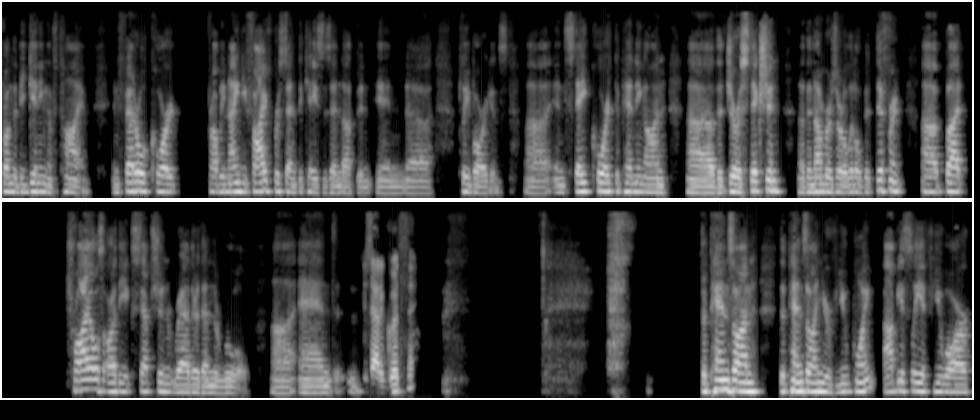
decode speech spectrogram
from the beginning of time. In federal court, probably 95% of the cases end up in, in uh, plea bargains. Uh, in state court, depending on uh, the jurisdiction, uh, the numbers are a little bit different, uh, but trials are the exception rather than the rule. Uh, and is that a good thing? depends on depends on your viewpoint. Obviously, if you are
